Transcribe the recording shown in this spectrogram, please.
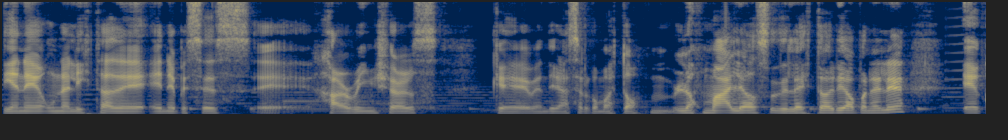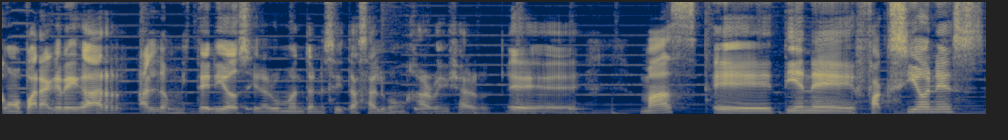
tiene una lista de NPCs eh, Harbingers que vendrían a ser como estos los malos de la historia, ponele, eh, como para agregar a los misterios si en algún momento necesitas algún Harbinger. eh, más eh, tiene facciones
